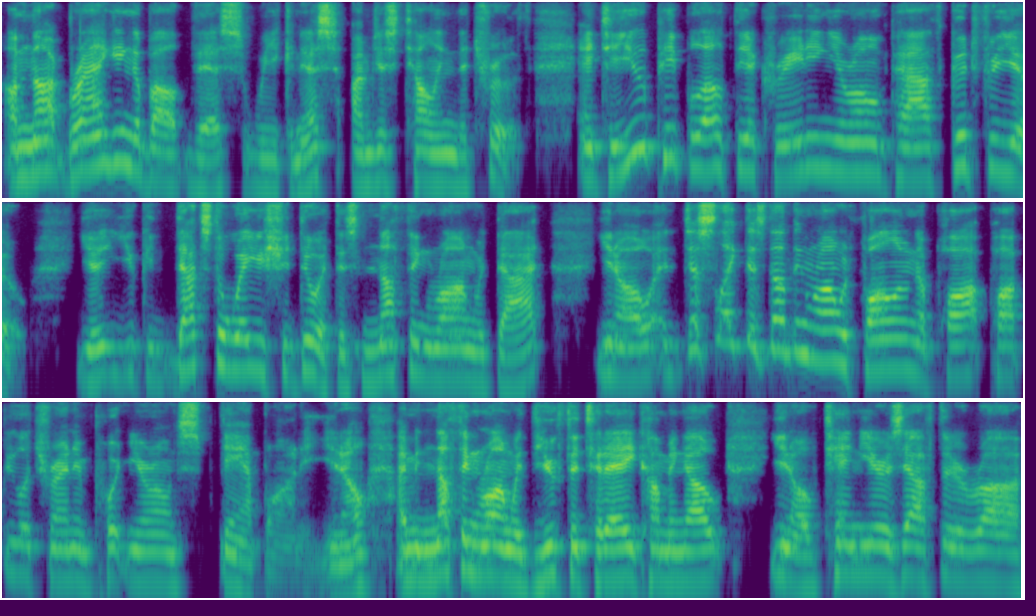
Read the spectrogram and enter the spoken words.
I'm not bragging about this weakness. I'm just telling the truth. And to you people out there creating your own path, good for you. You you can. That's the way you should do it. There's nothing wrong with that you know, and just like there's nothing wrong with following a pop popular trend and putting your own stamp on it, you know. I mean, nothing wrong with Youth of Today coming out, you know, 10 years after uh,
